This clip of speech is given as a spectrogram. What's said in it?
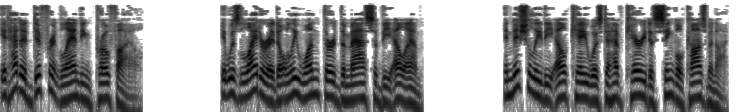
It had a different landing profile. It was lighter at only one-third the mass of the LM. Initially the LK was to have carried a single cosmonaut.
